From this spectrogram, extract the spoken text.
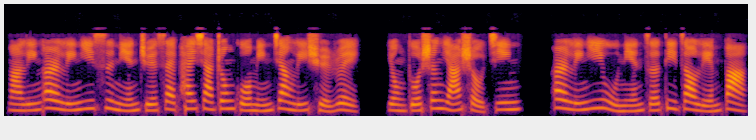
马林二零一四年决赛拍下中国名将李雪芮，勇夺生涯首金，二零一五年则缔造连霸，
